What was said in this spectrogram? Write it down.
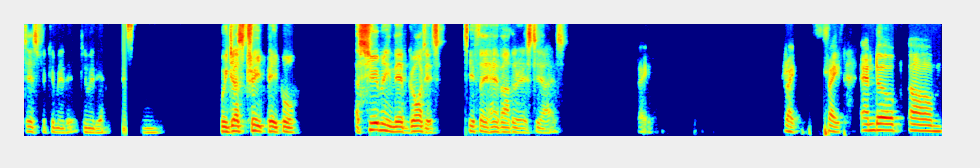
test for chlamydia. chlamydia. We just treat people assuming they've got it if they have other STIs. Right. Right, right. And uh, um,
